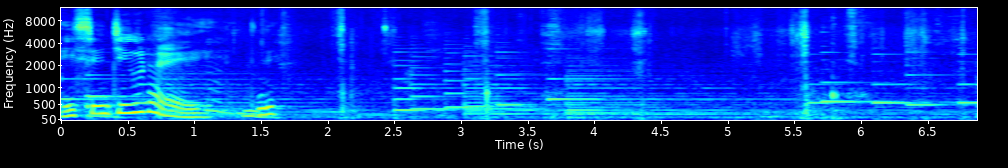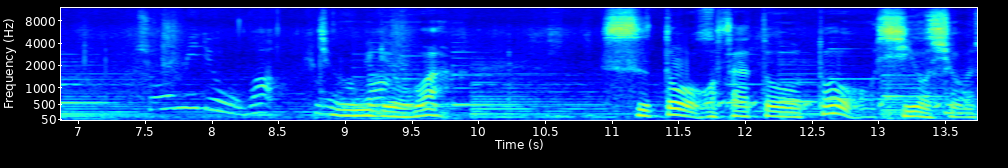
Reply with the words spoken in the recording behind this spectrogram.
1センチぐらいね、調味料は今日調味料は酢とお砂糖と塩少々で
